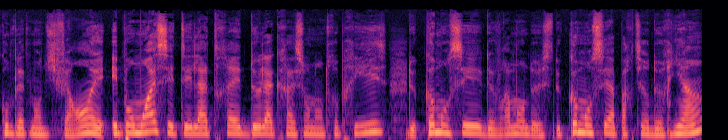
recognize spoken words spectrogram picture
complètement différents. Et, pour moi, c'était l'attrait de la création d'entreprise de commencer, de vraiment de, commencer à partir de rien,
